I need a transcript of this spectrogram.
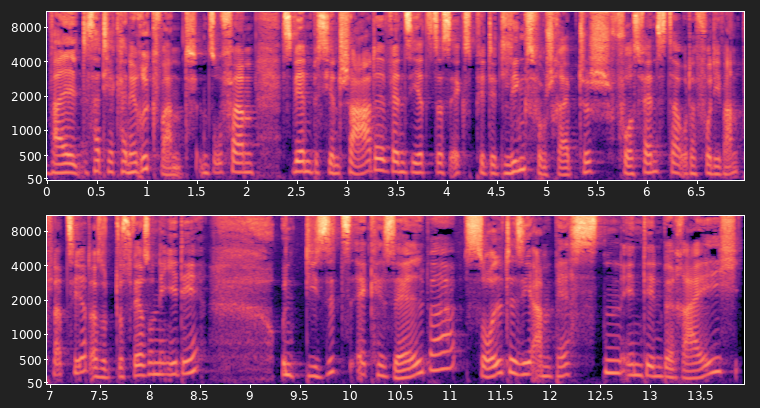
weil das hat ja keine Rückwand. Insofern, es wäre ein bisschen schade, wenn sie jetzt das Expedit links vom Schreibtisch vors Fenster oder vor die Wand platziert. Also das wäre so eine Idee. Und die Sitzecke selber sollte sie am besten in den Bereich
